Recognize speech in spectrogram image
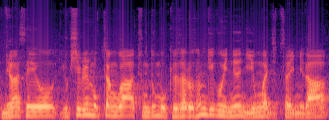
안녕하세요. 61목장과 중등부 교사로 섬기고 있는 이용만 집사입니다.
